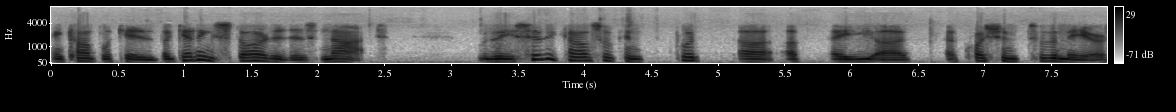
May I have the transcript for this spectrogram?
and complicated, but getting started is not. The city council can put uh, a, a, uh, a question to the mayor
